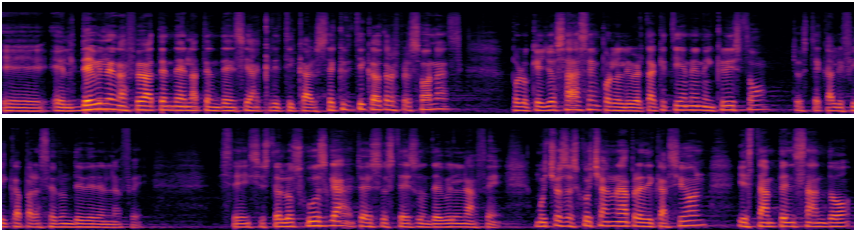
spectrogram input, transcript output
eh, el débil en la fe va a tener la tendencia a criticar. Usted critica a otras personas por lo que ellos hacen, por la libertad que tienen en Cristo, entonces usted califica para ser un débil en la fe. Si usted los juzga, entonces usted es un débil en la fe. Muchos escuchan una predicación y están pensando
